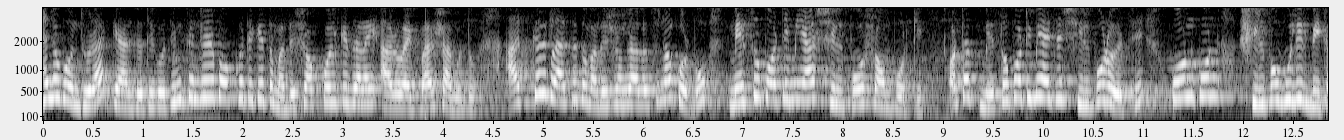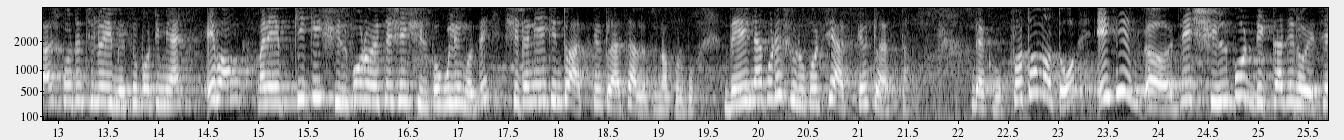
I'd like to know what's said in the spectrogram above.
হ্যালো বন্ধুরা, জ্ঞানজ্যোতি কোচিং সেন্টারের পক্ষ থেকে তোমাদের সকলকে জানাই আরও একবার স্বাগত। আজকের ক্লাসে তোমাদের সঙ্গে আলোচনা করব মেসোপটেমিয়ার শিল্প সম্পর্কে। অর্থাৎ মেসোপটেমিয়ায় যে শিল্প রয়েছে, কোন কোন শিল্পগুলির বিকাশ ঘটেছিল এই মেসোপটেমিয়ায় এবং মানে কি কি শিল্প রয়েছে সেই শিল্পগুলির মধ্যে, সেটা নিয়ে কিন্তু আজকের ক্লাসে আলোচনা করব। দেরি না করে শুরু করছি আজকের ক্লাসটা। দেখো, প্রথমত এই যে যে শিল্পর দিকটা যে রয়েছে,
